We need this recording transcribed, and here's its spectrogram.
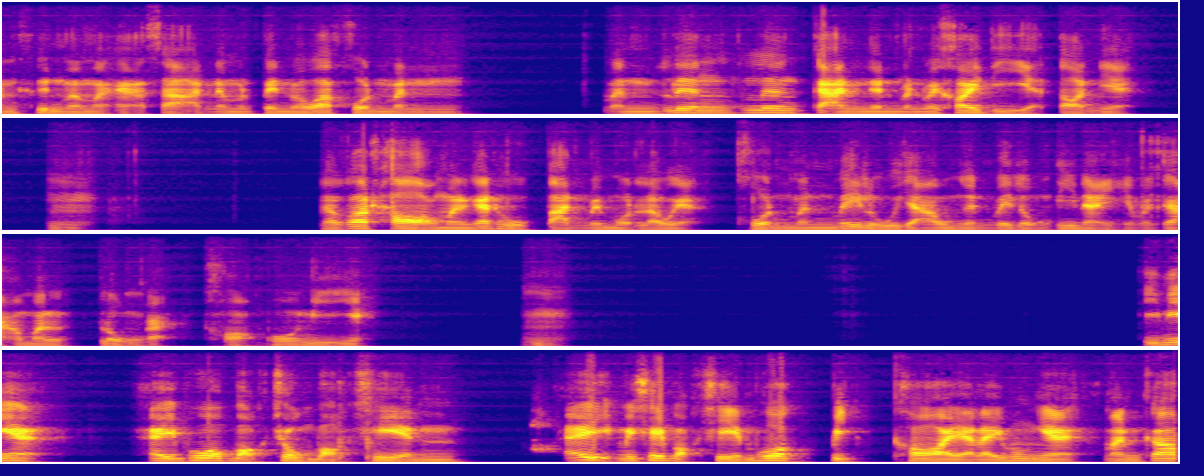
มันขึ้นมามหาศาลนะมันเป็นเพราะว่าคนมัน มันเรื่องเรื่องการเงินมันไม่ค่อยดีอะตอนเนี้ย อืม แล้วก็ทองมันก็ถูกปั่นไปหมดแล้วเนี่ยคนมันไม่รู้จะเอาเงินไปลงที่ไหน มันก็เอามาลงกับของพวกนี้ไงอืม ทีเนี้ยไอ้พวกบอกชงบอกเชนไอ้ไม่ใช่บอกเชนพวกปิดคอยอะไรพวกเนี้ย มันก็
